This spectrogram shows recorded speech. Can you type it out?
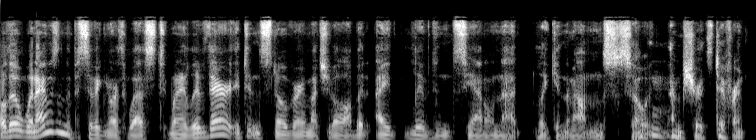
Although when I was in the Pacific Northwest, when I lived there, it didn't snow very much at all. But I lived in Seattle, not like in the mountains, so Mhm. I'm sure it's different.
